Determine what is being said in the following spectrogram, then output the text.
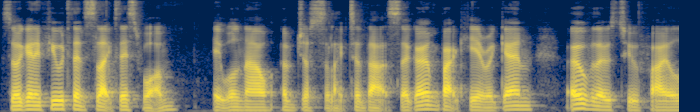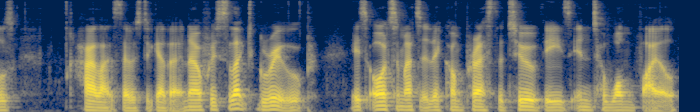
So again, if you were to then select this one, it will now have just selected that. So going back here again, over those two files, highlights those together. Now if we select group, it's automatically compressed the two of these into one file,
